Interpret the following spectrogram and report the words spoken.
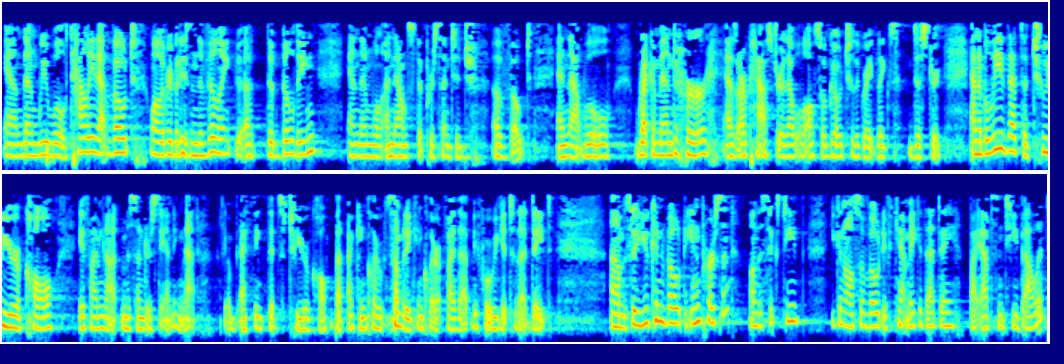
And then we will tally that vote while everybody's in the, uh, the building, and then we'll announce the percentage of vote. And that will recommend her as our pastor. That will also go to the Great Lakes District. And I believe that's a two-year call, if I'm not misunderstanding that. I think that's a two-year call, but I can clar- somebody can clarify that before we get to that date. Um, so you can vote in person on the 16th. You can also vote if you can't make it that day by absentee ballot.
